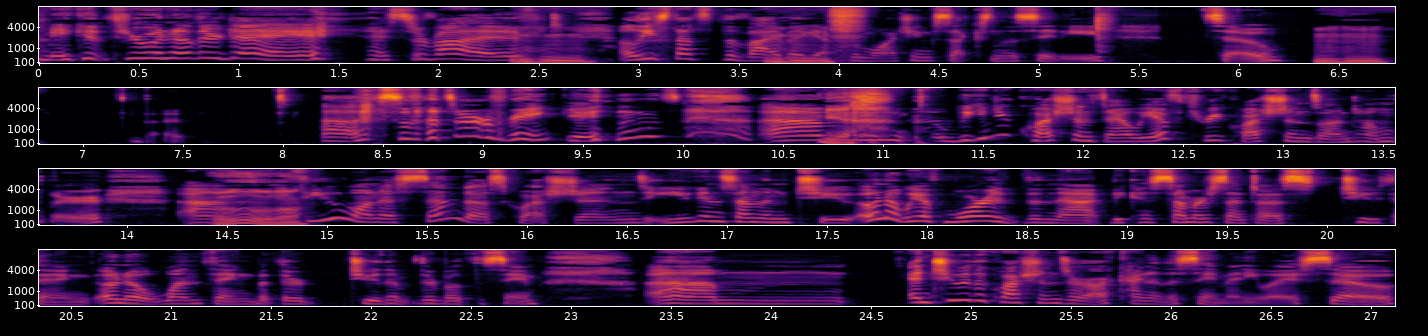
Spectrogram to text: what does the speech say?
make it through another day. I survived. hmm At least that's the vibe I get from watching Sex in the City. So, hmm but. Uh, so that's our rankings. Um, Yeah. We can do questions now. We have three questions on Tumblr. Um, if you want to send us questions, you can send them to. Oh no, we have more than that because Summer sent us two things. Oh no, one thing, but they're two of them. They're both the same. Um, and two of the questions are, are kind of the same anyway. So,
